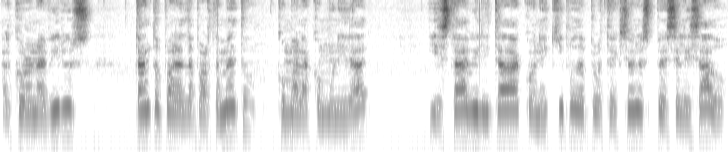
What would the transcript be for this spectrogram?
al coronavirus tanto para el departamento como a la comunidad y está habilitada con equipo de protección especializado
